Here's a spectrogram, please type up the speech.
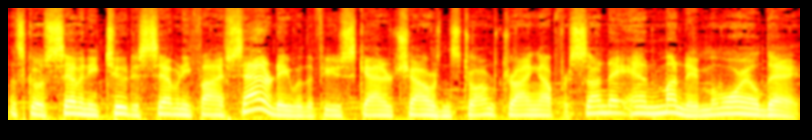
Let's go 72 to 75 Saturday with a few scattered showers and storms drying out for Sunday and Monday, Memorial Day.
